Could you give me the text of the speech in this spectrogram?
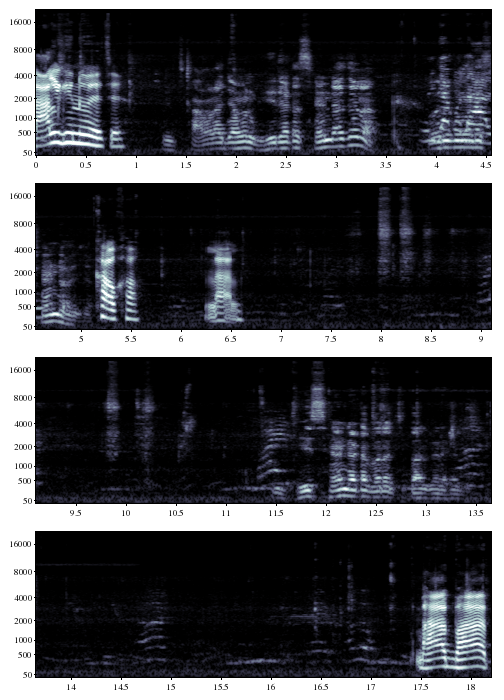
লাল ঘিনু হয়েছে। কাঁকড়া যেমন ঘির একটা সেন্ট আছে না ওইরকম একটা সেন্ট হয়েছে খাও খাও। লাল। ঘি সেন্ট একটা বেরোচ্ছে তরকারি ভাত ভাত।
